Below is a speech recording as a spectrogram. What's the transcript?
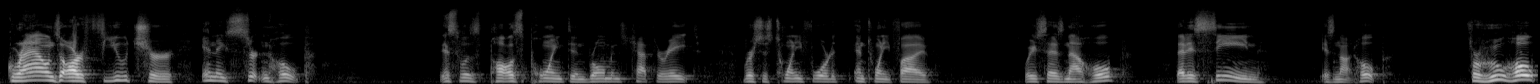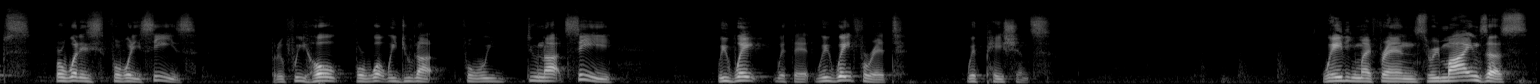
grounds our future in a certain hope. This was Paul's point in Romans chapter 8 verses 24 and 25, where he says, Now hope that is seen is not hope. For who hopes for what, is, for what he sees? But if we hope for what we do not, for we do not see, we wait with it, we wait for it with patience. Waiting, my friends, reminds us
